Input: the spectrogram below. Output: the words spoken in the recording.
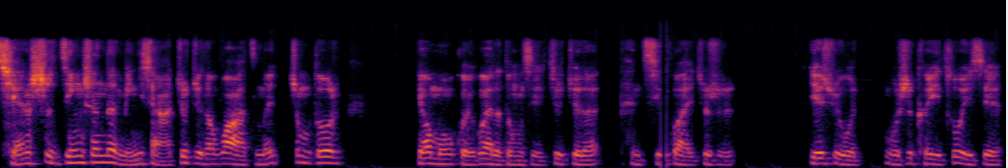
前世今生的冥想，就觉得哇，怎么这么多？妖魔鬼怪的东西就觉得很奇怪，就是，也许我我是可以做一些，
